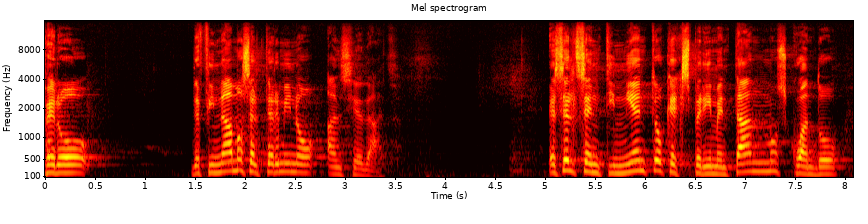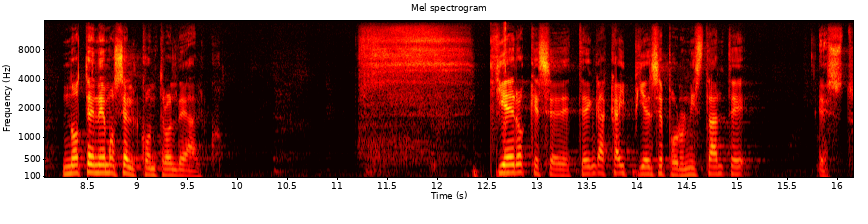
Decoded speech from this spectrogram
Pero definamos el término ansiedad. Es el sentimiento que experimentamos cuando no tenemos el control de algo. Quiero que se detenga acá y piense por un instante esto.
